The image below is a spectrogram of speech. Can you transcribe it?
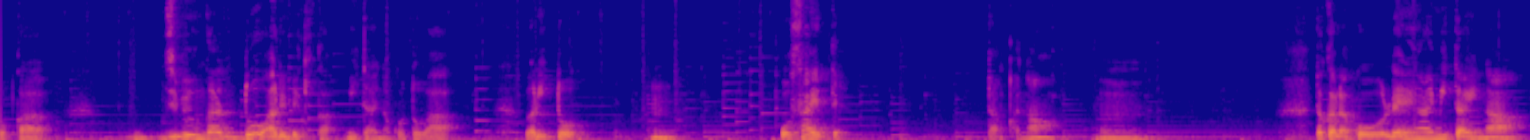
とか自分がどうあるべきかみたいなことは割とうん抑えてたかな。うん。だからこう恋愛みたいな、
